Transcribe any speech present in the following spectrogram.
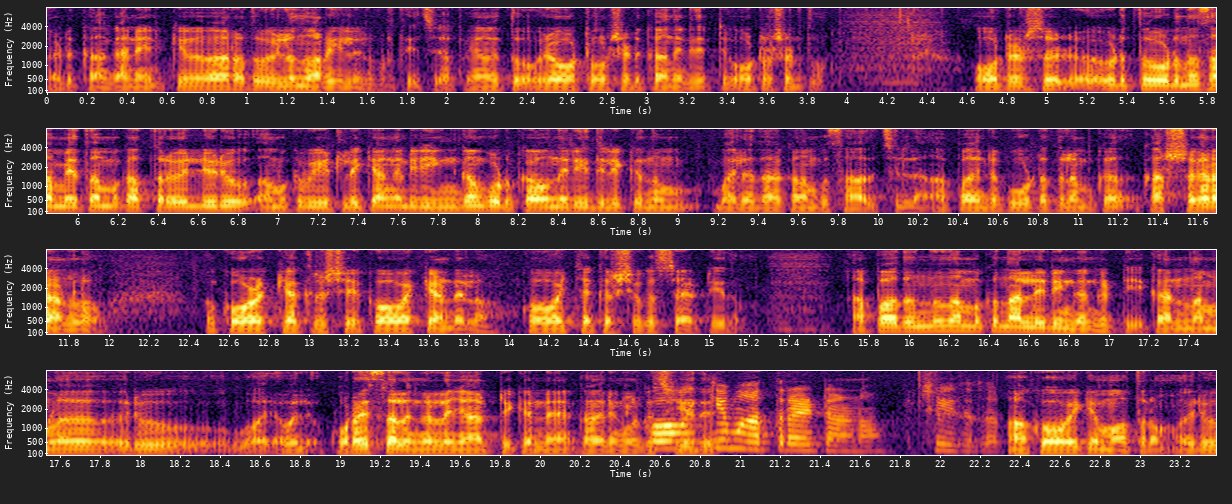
എടുക്കാം കാരണം എനിക്ക് വേറെ തൊഴിലൊന്നും അറിയില്ലല്ലോ പ്രത്യേകിച്ച്. അപ്പോൾ ഞാൻ ഒരു ഓട്ടോറിക്ഷ എടുക്കാമെന്ന് എഴുതിയിട്ട് ഓട്ടോറിക്ഷ എടുത്തു. ഓട്ടോറിക്ഷ എടുത്ത് ഓടുന്ന സമയത്ത് നമുക്ക് അത്ര വലിയൊരു നമുക്ക് വീട്ടിലേക്ക് അങ്ങനെ ഒരു ഇൻകം കൊടുക്കാവുന്ന രീതിയിലേക്കൊന്നും വലുതാക്കാൻ നമുക്ക് സാധിച്ചില്ല. അപ്പോൾ അതിന്റെ കൂട്ടത്തിൽ നമുക്ക് കർഷകരാണല്ലോ. കോവയ്ക്ക കൃഷി കോവയ്ക്ക ഉണ്ടല്ലോ. കോവയ്ക്ക കൃഷിയൊക്കെ സ്റ്റാർട്ട് ചെയ്തു. അപ്പോൾ അതൊന്ന് നമുക്ക് നല്ല ഇൻകം കിട്ടി. കാരണം നമ്മൾ ഒരു കുറേ സ്ഥലങ്ങളിൽ ഞാൻ ഒറ്റയ്ക്ക് തന്നെ കാര്യങ്ങളൊക്കെ ചെയ്ത് മാത്രമായിട്ടാണോ ചെയ്തത്? ആ കോവയ്ക്ക് മാത്രം. ഒരു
